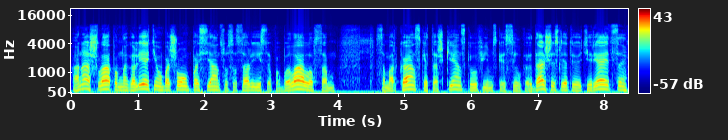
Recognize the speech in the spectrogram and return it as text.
Она шла по многолетнему большому пассиансу социалистов, побывала в Сам... Самаркандской, Ташкентской, Уфимской ссылках. Дальше след ее теряется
